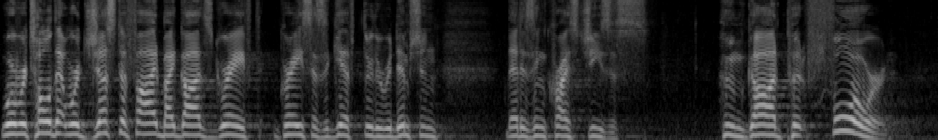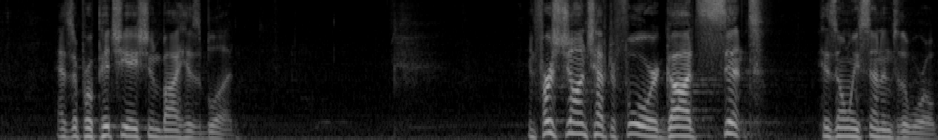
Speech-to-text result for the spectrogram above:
where we're told that we're justified by God's grace, as a gift through the redemption that is in Christ Jesus, whom God put forward as a propitiation by his blood. In 1 John chapter 4, God sent his only son into the world.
